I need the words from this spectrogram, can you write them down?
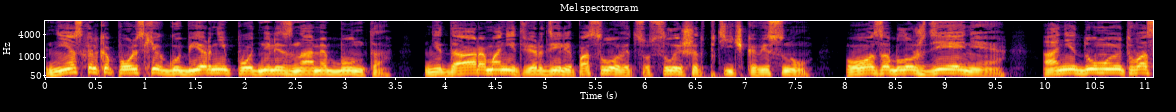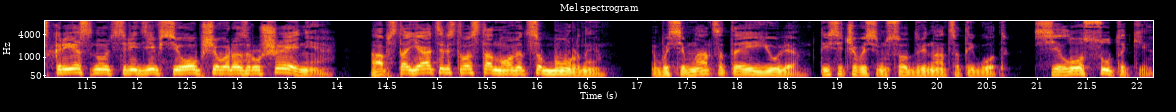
Несколько польских губерний подняли знамя бунта. Недаром они твердили пословицу «слышит птичка весну». О заблуждение! Они думают воскреснуть среди всеобщего разрушения. Обстоятельства становятся бурны. 18 июля 1812 год. Село Сутоки.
